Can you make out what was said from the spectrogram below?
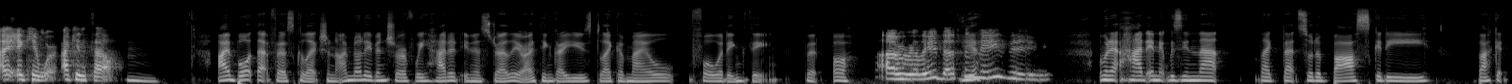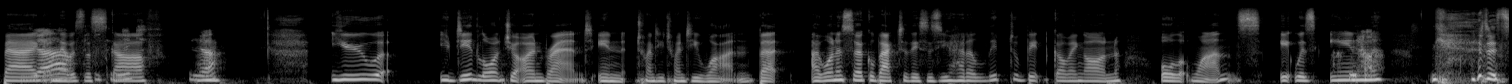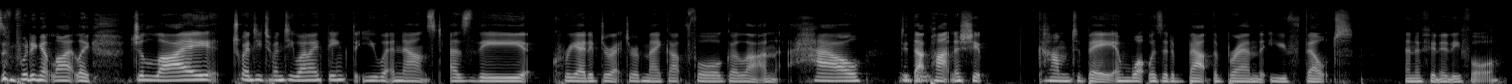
I, I can work, I can sell. Mm. I bought that first collection. I'm not even sure if we had it in Australia. I think I used like a mail forwarding thing, but oh. Oh, really? That's yeah. amazing. When it had, and it was in that like that sort of baskety bucket bag yeah, and there was the scarf. Yeah. Mm. You you did launch your own brand in 2021, but I want to circle back to this as you had a little bit going on all at once. It was in yeah. just putting it lightly, July 2021, I think, that you were announced as the creative director of makeup for Guerlain. How did that mm-hmm. partnership come to be, and what was it about the brand that you felt an affinity for?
